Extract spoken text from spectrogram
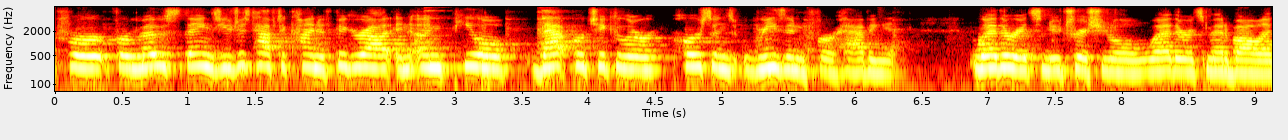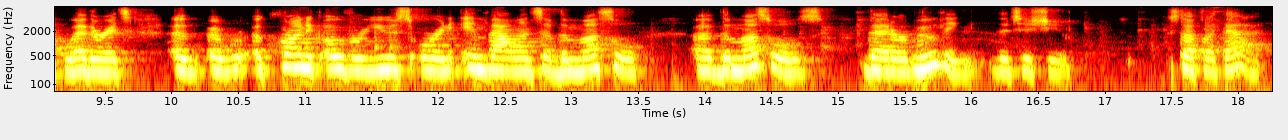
for for most things. You just have to kind of figure out and unpeel that particular person's reason for having it, whether it's nutritional, whether it's metabolic, whether it's a, a, a chronic overuse or an imbalance of the muscle of the muscles that are moving the tissue, stuff like that.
